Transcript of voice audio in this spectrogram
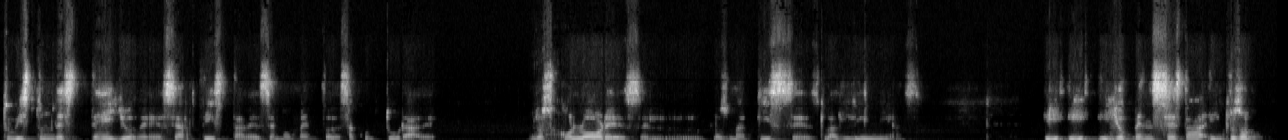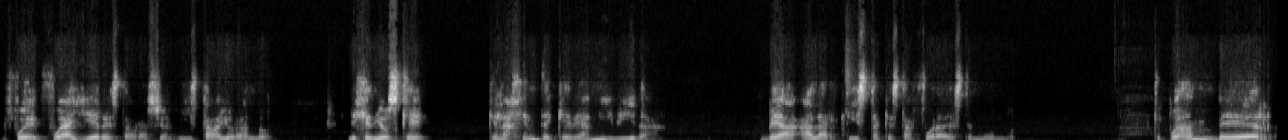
tuviste un destello de ese artista, de ese momento, de esa cultura, de los colores, los matices, las líneas. Y, yo pensé, estaba, incluso fue, fue ayer esta oración y estaba llorando. Dije, Dios, que, que la gente que vea mi vida vea al artista que está fuera de este mundo. Que puedan ver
